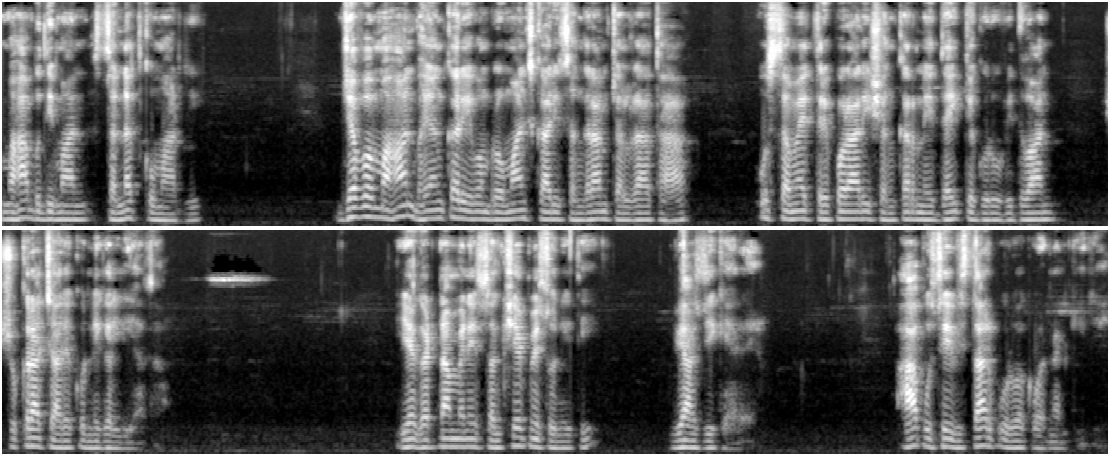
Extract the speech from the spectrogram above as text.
महाबुद्धिमान सन्नत कुमार जी, जब वह महान, भयंकर एवं रोमांचकारी संग्राम चल रहा था, उस समय त्रिपुरारी शंकर ने दैत्य गुरु विद्वान शुक्राचार्य को निगल लिया था। यह घटना मैंने संक्षेप में सुनी थी, व्यास जी कह रहे हैं। आप उसे विस्तार पूर्वक वर्णन कीजिए।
